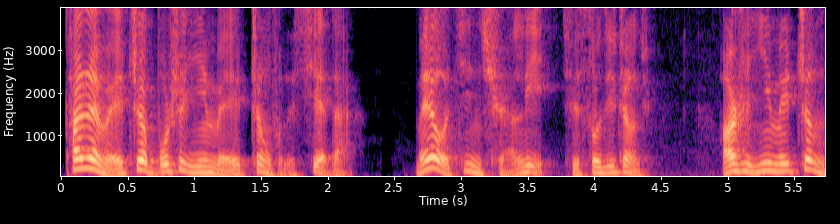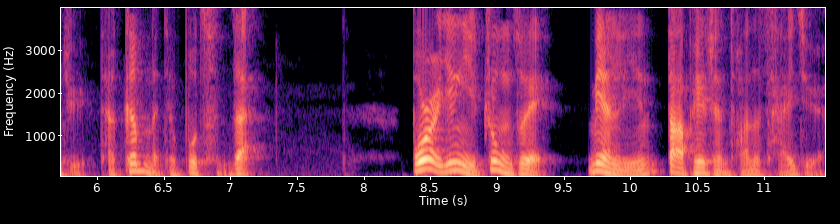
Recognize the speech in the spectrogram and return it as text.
他认为这不是因为政府的懈怠，没有尽全力去搜集证据，而是因为证据它根本就不存在。博尔应以重罪面临大陪审团的裁决，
